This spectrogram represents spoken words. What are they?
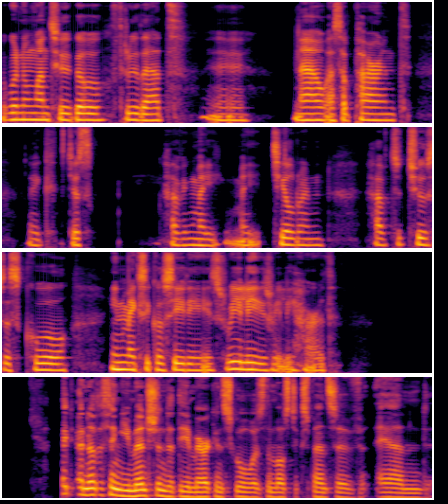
I wouldn't want to go through that, uh, now as a parent, like just having my, my children have to choose a school in Mexico City is really, is really hard. Another thing you mentioned that the American school was the most expensive and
